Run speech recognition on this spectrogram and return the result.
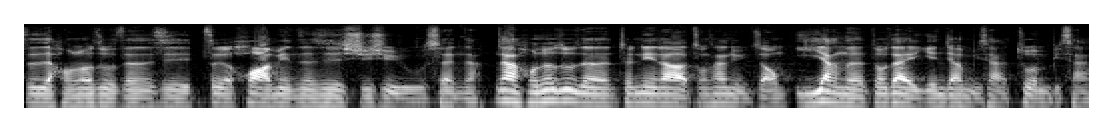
这是洪秀柱，真的是这个画面，真是栩栩如生呐。那洪秀柱呢，就念到了中山女中，一样呢，都在演讲比赛、作文比赛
